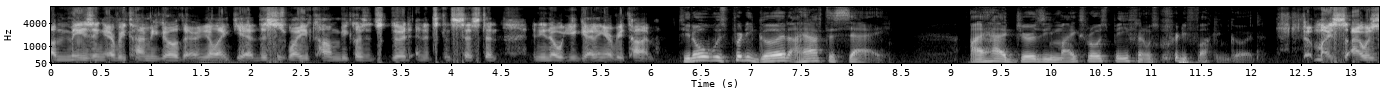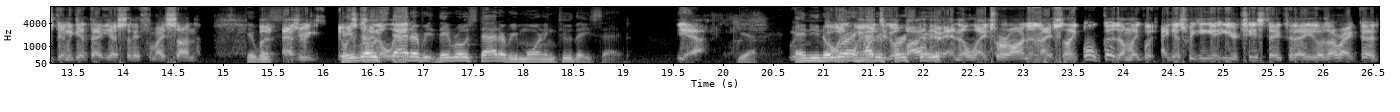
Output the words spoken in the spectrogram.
amazing every time you go there, and you're like, yeah, this is why you come because it's good and it's consistent, and you know what you're getting every time. Do you know what was pretty good? I have to say, I had Jersey Mike's roast beef, and it was pretty fucking good. My I was gonna get that yesterday for my son, It was. as we it They was roast that late. every. They roast that every morning too. They said. Yeah. Yeah. And you know we, where I we had it to go first, by there, and the lights were on, and I was like, "Oh, good." I'm like, "I guess we can get you your cheesesteak today." He goes, "All right, good."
